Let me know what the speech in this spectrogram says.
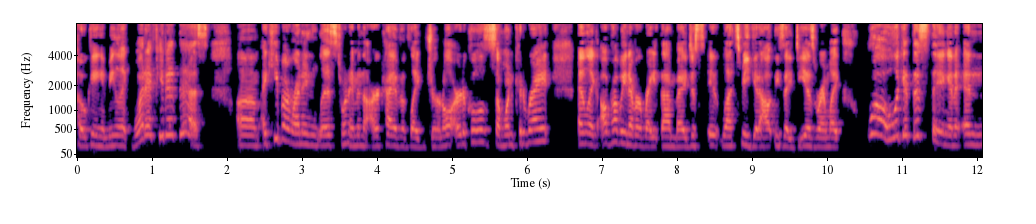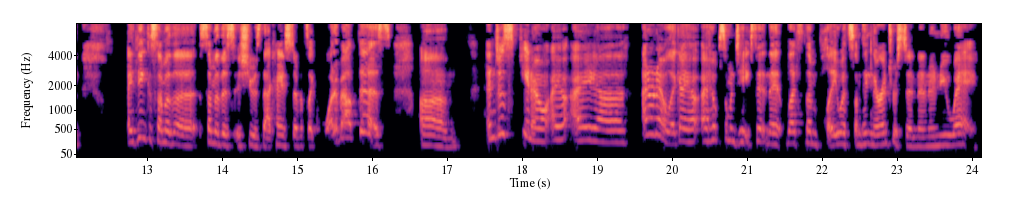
poking and being like, what if you did this? Um, I keep a running list when I'm in the archive of like journal articles someone could write. And like, I'll probably never write them, but I just, it lets me get out these ideas where I'm like, whoa, look at this thing. And, and I think some of the, some of this issue is that kind of stuff. It's like, what about this? Um, and just, you know, I, I, uh, I don't know. Like, I, I hope someone takes it and it lets them play with something they're interested in in a new way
